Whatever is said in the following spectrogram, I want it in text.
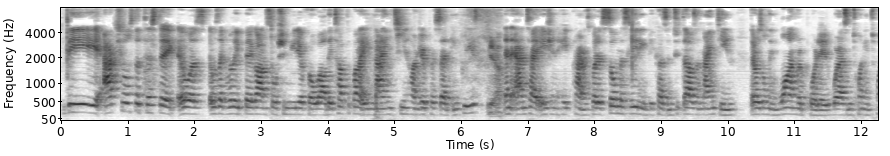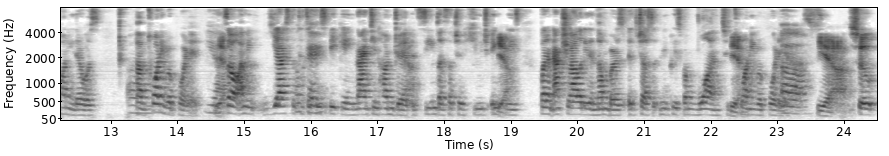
the actual statistic it was it was like really big on social media for a while. They talked about a nineteen hundred percent increase Yeah. in anti-Asian hate crimes, but it's so misleading because in 2019 there was only one reported, whereas in 2020 there was um, 20 reported. yeah. So I mean, yes, statistically Okay. speaking, 1900 it seems like such a huge increase, but in actuality, the numbers it's just an increase from one to Yeah. 20 reported. Uh, Yeah. So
